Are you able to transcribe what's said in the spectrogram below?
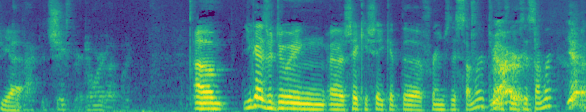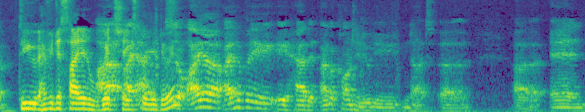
Yeah. Get back. It's Shakespeare. Don't worry about it. Like, Um, you guys are doing uh, Shaky Shake at the Fringe this summer. We Toronto are. Fringe this summer. yeah. Do you have you decided which I- I Shakespeare you're doing? So I, uh, I have a, a habit. I'm a continuity nut, uh, uh, and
